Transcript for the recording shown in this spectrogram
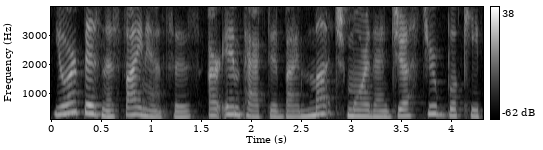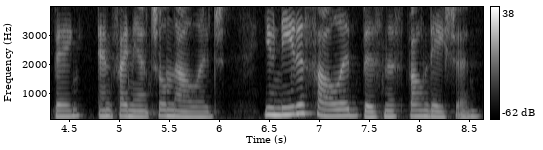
Your business finances are impacted by much more than just your bookkeeping and financial knowledge. You need a solid business foundation.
